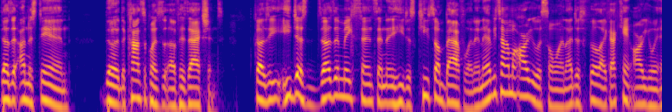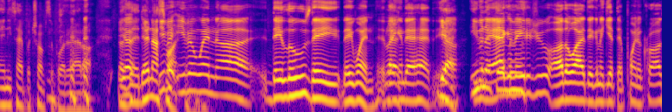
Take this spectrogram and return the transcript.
doesn't understand the the consequences of his actions because he, he just doesn't make sense and he just keeps on baffling. And every time I argue with someone, I just feel like I can't argue with any type of Trump supporter at all. 'Cause they're, they're not even smart. even when uh, they lose, they they win. Like Yeah. in their head. you Yeah. know? Even Either if they they aggravated you, or otherwise they're gonna get their point across.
